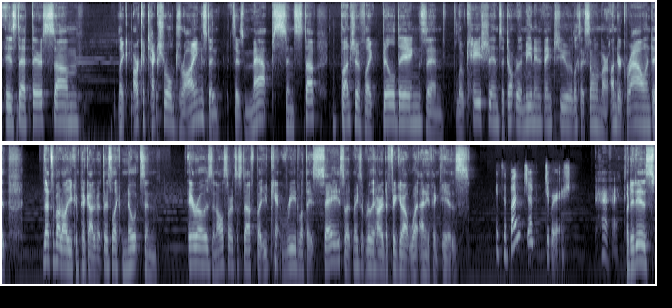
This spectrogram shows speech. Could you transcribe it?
is that there's some like architectural drawings and there's maps and stuff, bunch of like buildings and locations that don't really mean anything to you. It looks like some of them are underground. It, that's about all you can pick out of it. There's like notes and arrows and all sorts of stuff, but you can't read what they say, so it makes it really hard to figure out what anything is. It's a bunch of gibberish. Perfect. but it is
